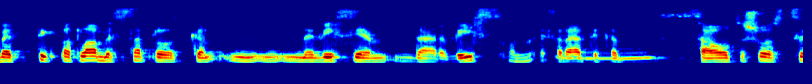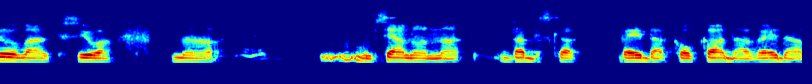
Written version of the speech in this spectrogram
bet tikpat labi es saprotu, ka ne visiem dara viss, un es reti, ka mm. saucu šos cilvēkus, jo nā, mums jānonāk dabiskā veidā, kaut kādā veidā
